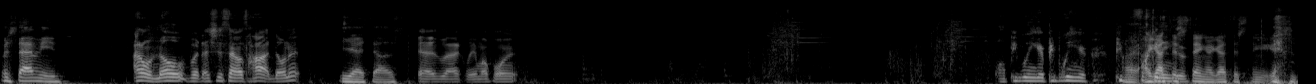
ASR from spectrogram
What's that mean? I don't know, but that shit sounds hot, don't it? Yeah, it does. Yeah, exactly. My point. Oh, people in here. People in here. People right, I got this here. thing. I got this thing again.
